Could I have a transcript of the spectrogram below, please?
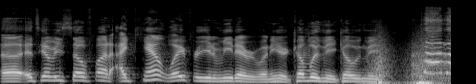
Uh it's gonna be so fun. I can't wait for you to meet everyone here. Come with me come with me. It's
